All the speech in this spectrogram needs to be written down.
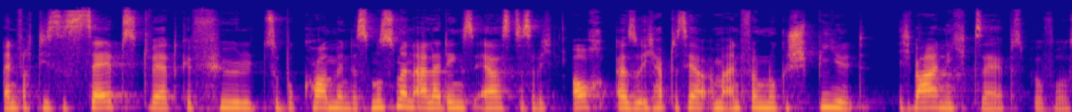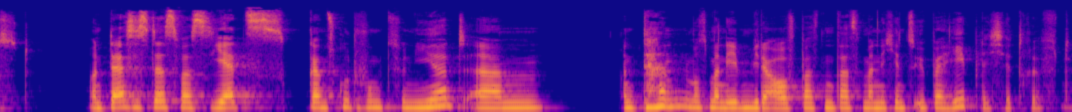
Einfach dieses Selbstwertgefühl zu bekommen. Das muss man allerdings erst, das habe ich auch, also ich habe das ja am Anfang nur gespielt. Ich war nicht selbstbewusst. Und das ist das, was jetzt ganz gut funktioniert. Ähm, und dann muss man eben wieder aufpassen, dass man nicht ins Überhebliche trifft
